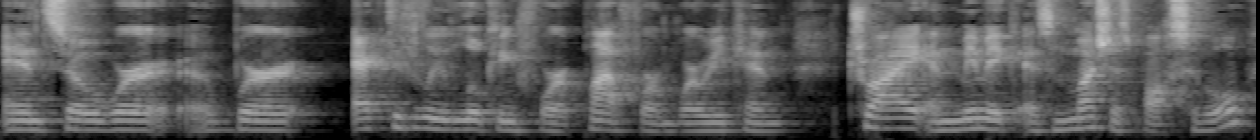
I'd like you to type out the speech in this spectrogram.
And so we're, uh, we're actively looking for a platform where we can try and mimic as much as possible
